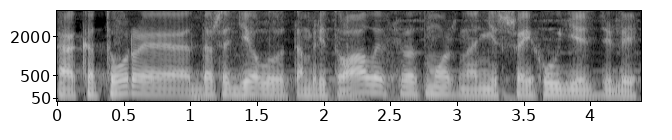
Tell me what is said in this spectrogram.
э, которые даже делают там ритуалы всевозможные. Они с Шойгу ездили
